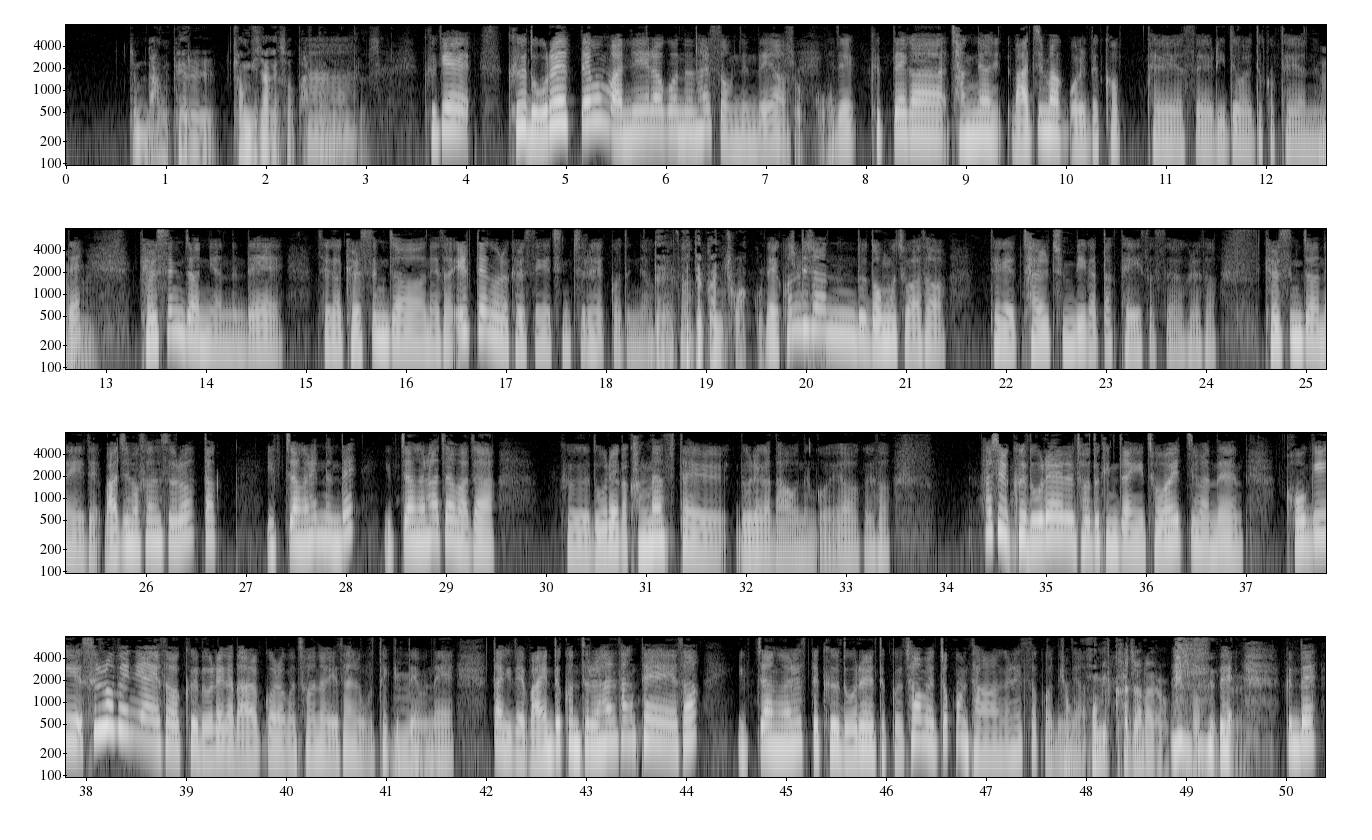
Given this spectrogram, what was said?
좀 낭패를 경기장에서 봤다는 아, 얘기 들었어요. 그게 그 노래 때문만이라고는 할 수 없는데요. 할수 없고. 이제 그때가 작년 마지막 월드컵 대회였어요. 리드 월드컵 대회였는데 음. 결승전이었는데 제가 결승전에서 1등으로 결승에 진출을 했거든요. 네, 그래서 그때까지 좋았군요. 네, 컨디션도 너무 좋아서 되게 잘 준비가 딱 돼 있었어요. 그래서 결승전에 이제 마지막 선수로 딱 입장을 했는데 입장을 하자마자 그 노래가 강남 스타일 노래가 나오는 거예요. 그래서 사실 그 노래를 저도 굉장히 좋아했지만은 거기 슬로베니아에서 그 노래가 나올 거라고는 전혀 예상을 못했기 음. 때문에 딱 이제 마인드 컨트롤 한 상태에서 입장을 했을 때 그 노래를 듣고 처음에 조금 당황을 했었거든요. 좀 코믹하잖아요. 그렇죠? 네. 네. 근데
